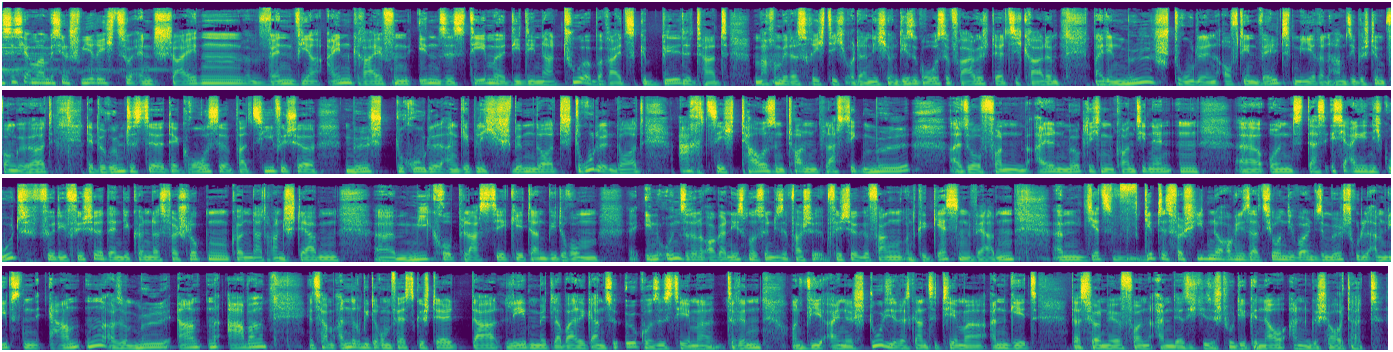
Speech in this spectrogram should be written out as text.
Es ist ja immer ein bisschen schwierig zu entscheiden, wenn wir eingreifen in Systeme, die die Natur bereits gebildet hat, machen wir das richtig oder nicht? Und diese große Frage stellt sich gerade bei den Müllstrudeln auf den Weltmeeren. Haben Sie bestimmt von gehört? Der berühmteste, der große pazifische Müllstrudel. Angeblich schwimmen dort, strudeln dort 80.000 Tonnen Plastikmüll, also von allen möglichen Kontinenten. Äh, und das ist ja eigentlich nicht gut für die Fische, denn die können das verschlucken schlucken, können daran sterben. Äh, Mikroplastik geht dann wiederum in unseren Organismus, wenn diese Fische gefangen und gegessen werden. Ähm, jetzt gibt es verschiedene Organisationen, die wollen diese Müllstrudel am liebsten ernten, also Müll ernten. Aber jetzt haben andere wiederum festgestellt, da leben mittlerweile ganze Ökosysteme drin. Und wie eine Studie das ganze Thema angeht, das hören wir von einem, der sich diese Studie genau angeschaut hat.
